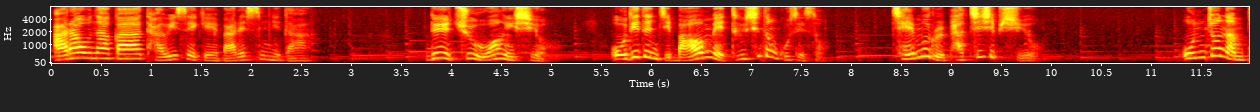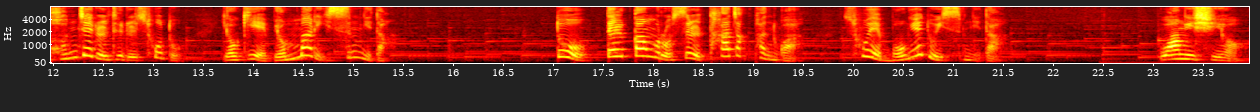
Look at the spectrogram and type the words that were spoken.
아라우나가 다윗에게 말했습니다. 네주 왕이시여, 어디든지 마음에 드시는 곳에서 재물을 바치십시오. 온전한 번제를 드릴 소도 여기에 몇 마리 있습니다. 또 땔감으로 쓸 타작판과 소의 멍에도 있습니다. 왕이시여,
